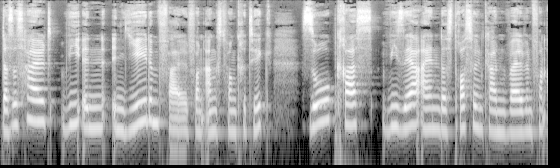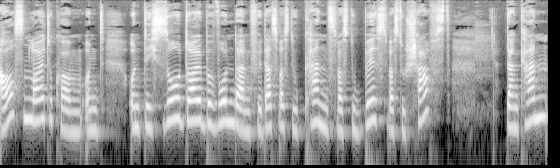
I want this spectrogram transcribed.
das ist halt wie in, in jedem Fall von Angst von Kritik so krass, wie sehr einen das drosseln kann, weil wenn von außen Leute kommen und, und dich so doll bewundern für das, was du kannst, was du bist, was du schaffst, dann kann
